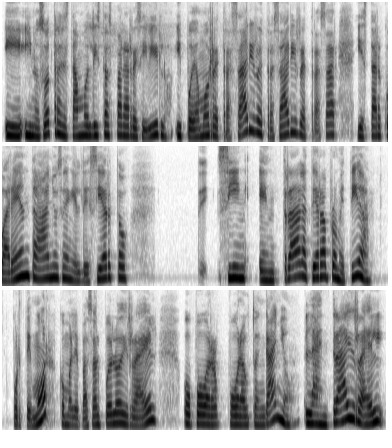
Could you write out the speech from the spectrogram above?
y, y, nosotras estamos listas para recibirlo y podemos retrasar y retrasar y retrasar y estar 40 años en el desierto eh, sin entrar a la tierra prometida por temor, como le pasó al pueblo de Israel, o por, por autoengaño. La entrada a Israel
